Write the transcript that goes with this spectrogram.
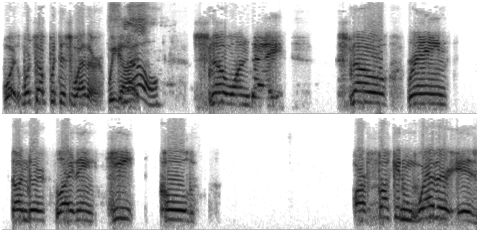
What, what's up with this weather? We got Snow. snow one day, snow, rain, thunder, lightning, heat, cold. Our fucking weather is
